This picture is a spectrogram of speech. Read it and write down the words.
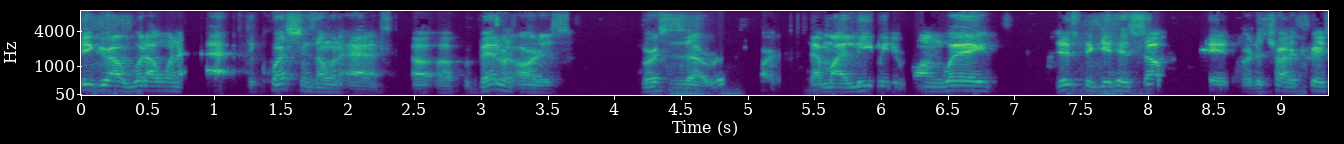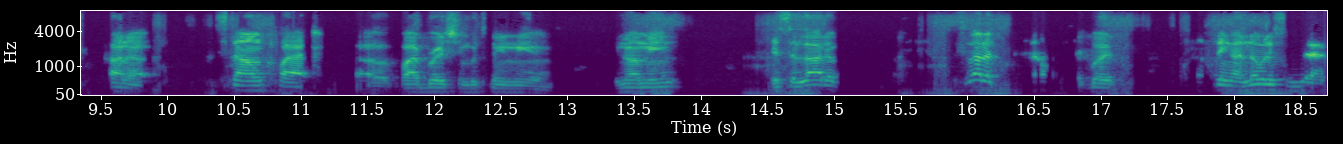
figure out what I want to ask, the questions I want to ask uh, for veteran artists versus a rookie artist that might lead me the wrong way just to get his self or to try to create some kind of sound clash uh, vibration between me and you know what I mean. It's a lot of it's a lot of, but the thing I noticed is that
